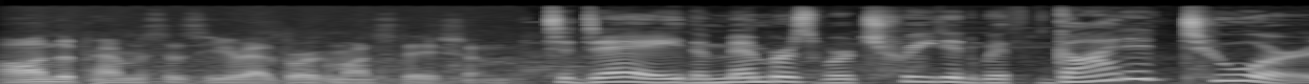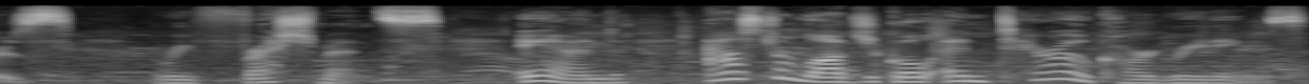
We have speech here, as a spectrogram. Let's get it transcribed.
on the premises here at Bergamot Station. Today, the members were treated with guided tours refreshments, and astrological and tarot card readings.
